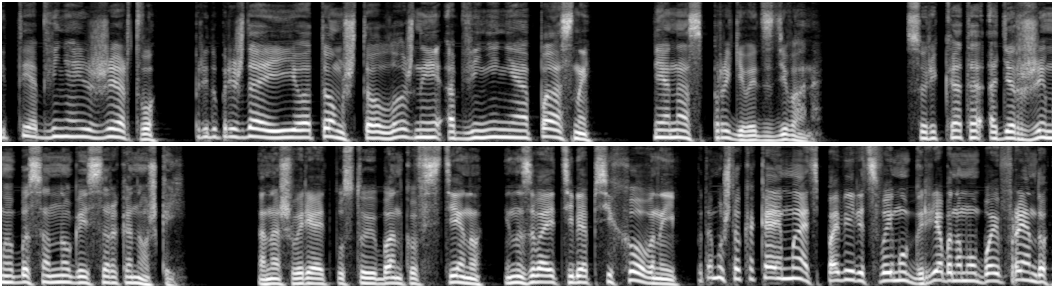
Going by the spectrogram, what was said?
и ты обвиняешь жертву, предупреждая ее о том, что ложные обвинения опасны, и она спрыгивает с дивана. Суриката одержима босоногой сороконожкой. Она швыряет пустую банку в стену и называет тебя психованной, потому что какая мать поверит своему грёбаному бойфренду,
